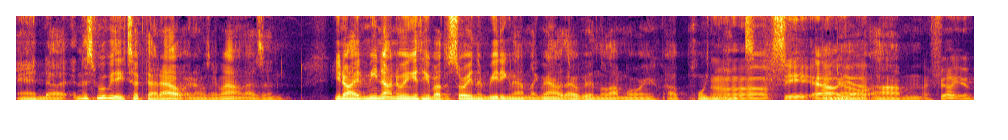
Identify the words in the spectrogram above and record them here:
And uh, in this movie, they took that out, and I was like, wow, that was a, you know, I me not knowing anything about the story and then reading that, I'm like, wow, that would have been a lot more uh, poignant. Oh, see, you know, yeah. um, I feel you.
